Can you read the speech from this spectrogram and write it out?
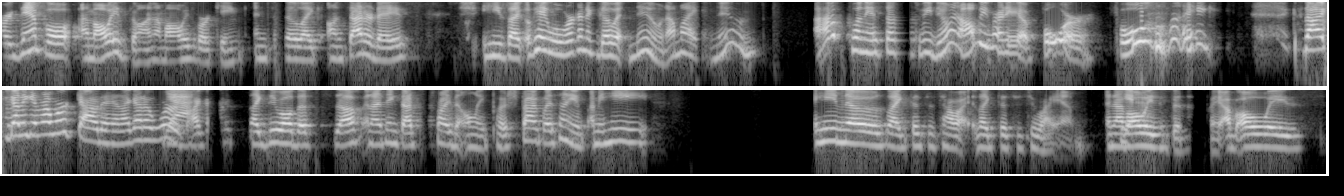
for example, I'm always gone, I'm always working. And so like on Saturdays, he's like, "Okay, well, we're going to go at noon." I'm like, "Noon? I have plenty of stuff to be doing. I'll be ready at 4." Fool, like because I gotta get my workout in. I gotta work. Yeah. I gotta like do all this stuff. And I think that's probably the only pushback. But it's not even, I mean, he he knows like this is how I like this is who I am. And I've Yeah. always been that way. I've always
